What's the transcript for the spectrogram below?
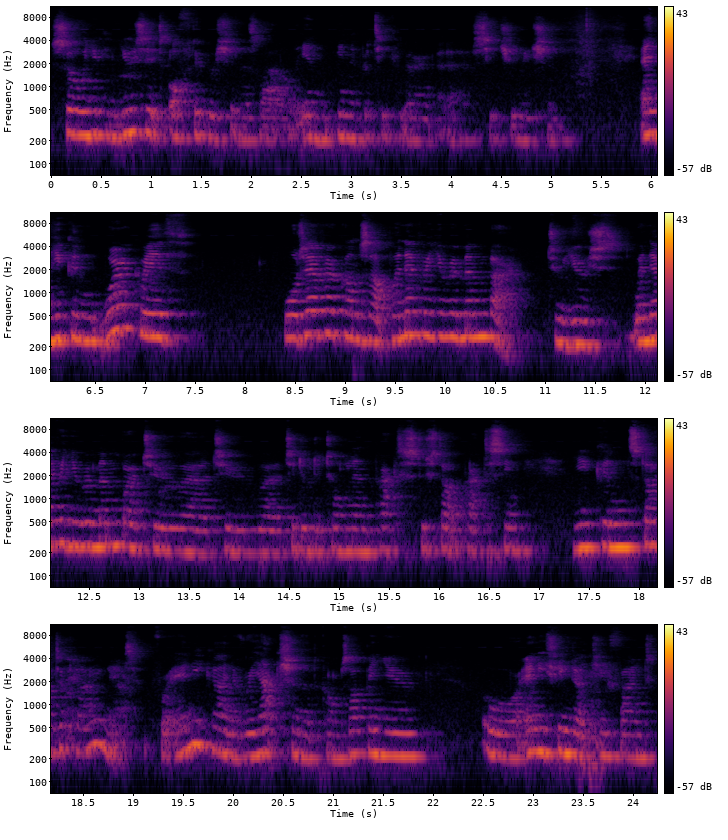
So you can use it off the cushion as well in, in a particular uh, situation. And you can work with whatever comes up whenever you remember to use, whenever you remember to, uh, to, uh, to do the Tonglen practice, to start practicing, you can start applying it for any kind of reaction that comes up in you or anything that you find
